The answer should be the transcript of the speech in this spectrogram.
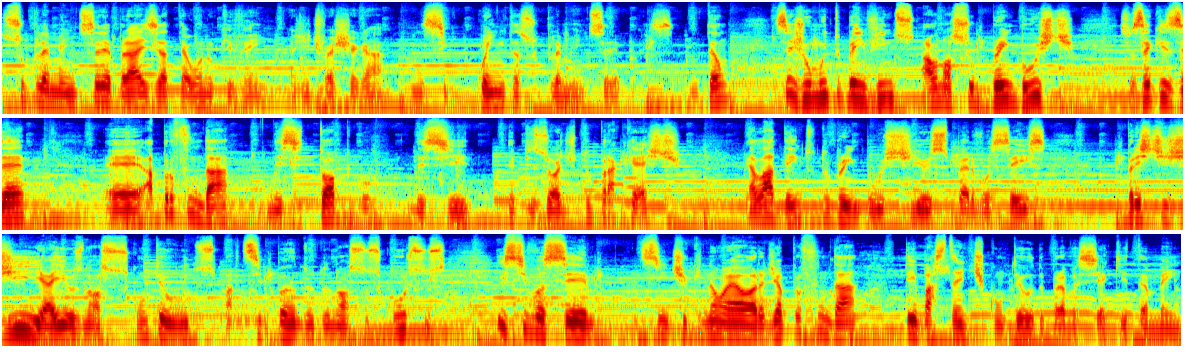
suplementos cerebrais e até o ano que vem a gente vai chegar em 50 suplementos cerebrais. Então, sejam muito bem-vindos ao nosso Brain Boost. Se você quiser é, aprofundar nesse tópico desse episódio do Pracast, é lá dentro do Brain Boost e eu espero vocês. Prestigie aí os nossos conteúdos participando dos nossos cursos e se você sentir que não é hora de aprofundar, tem bastante conteúdo para você aqui também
